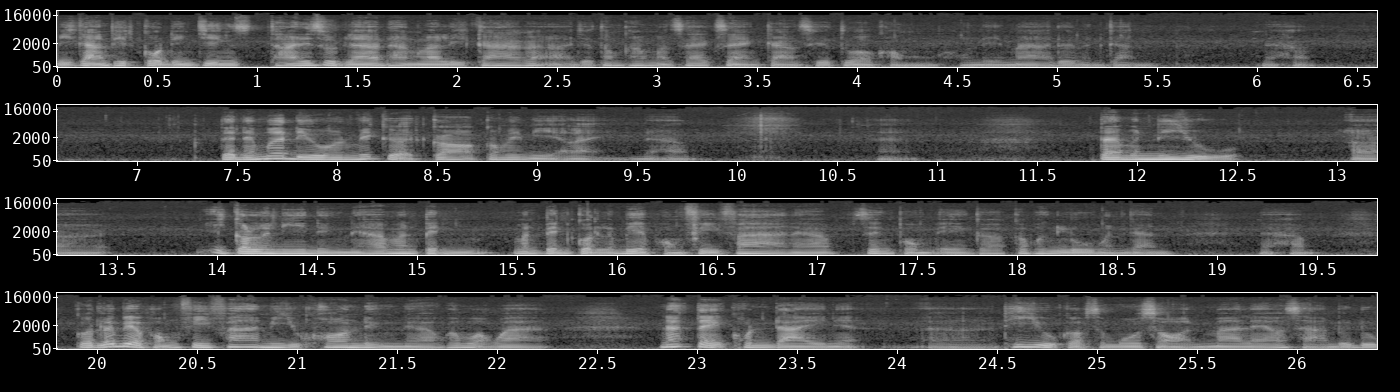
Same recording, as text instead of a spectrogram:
มีการผิดกฎจริง ๆ ท้ายที่สุดแล้วทางลาลิก้าก็อาจจะต้องเข้ามาแทรกแซงการซื้อตัวของของเนม่าด้วยเหมือนกันนะครับ แต่ในเมื่อดีลมันไม่เกิดก็ก็ไม่มีอะไรนะครับแต่มันมีอยู่อีกกรณีหนึ่งนะครับมันเป็นมันเป็นกฎระเบียบของฟีฟ่านะครับ ซึ่งผมเองก็ก็เพิ่งรู้เหมือนกันนะครับกฎระเบียบของฟีฟ่ามีอยู่ข้อหนึ่งนะครับเขาบอกว่านักเตะคนใดเนี่ยที่อยู่กับสโมสรมาแล้ว 3 ฤดู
